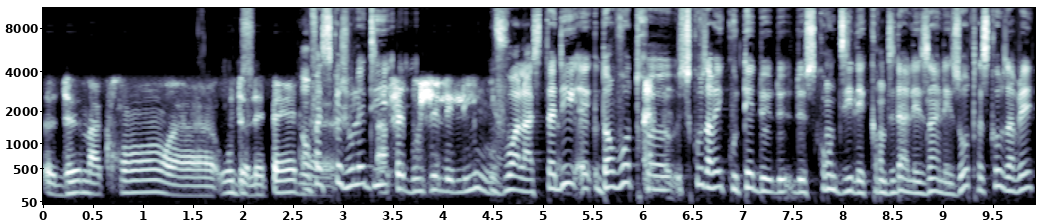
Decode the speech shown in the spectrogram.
de Macron euh, ou de Le Pen en fait, ce que je voulais dire, a fait bouger les lignes? Voilà, c'est-à-dire, euh, dans votre, euh, ce que vous avez écouté de, de, ce qu'ont dit les candidats les uns et les autres, est-ce que vous avez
